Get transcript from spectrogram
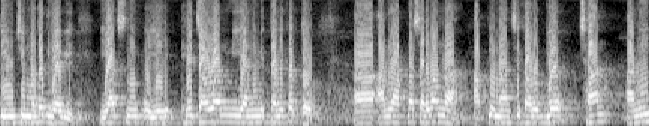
टीमची मदत घ्यावी याच हेच आव्हान मी या निमित्ताने करतो. आणि आपल्या सर्वांना आपले मानसिक आरोग्य छान आणि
